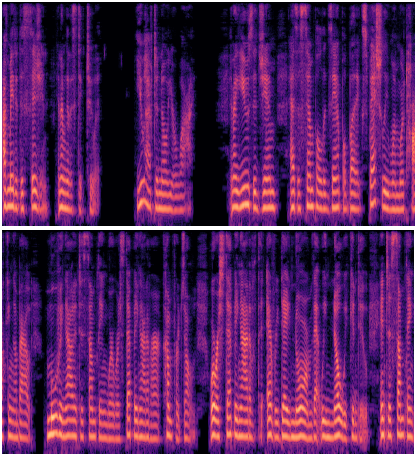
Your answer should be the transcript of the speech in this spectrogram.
I've made a decision and I'm going to stick to it. You have to know your why. And I use the gym as a simple example, but especially when we're talking about moving out into something where we're stepping out of our comfort zone, where we're stepping out of the everyday norm that we know we can do into something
